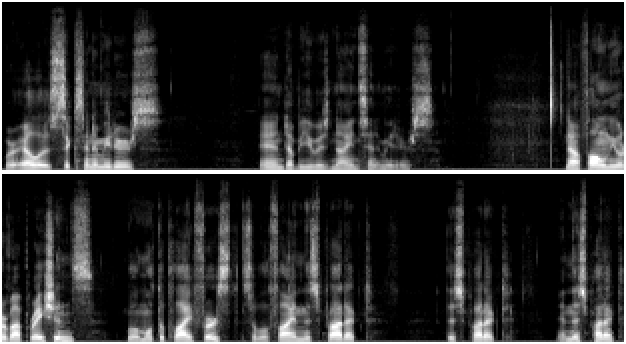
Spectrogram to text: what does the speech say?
where L is 6 centimeters and W is 9 centimeters. Now following the order of operations, we'll multiply first, so we'll find this product, this product, and this product,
